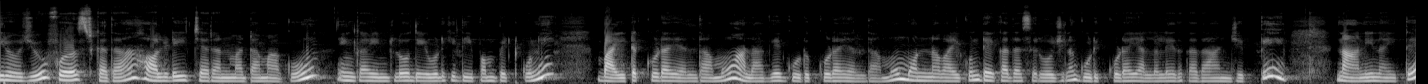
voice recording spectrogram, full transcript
ఈరోజు ఫస్ట్ కదా హాలిడే ఇచ్చారనమాట మాకు. ఇంకా ఇంట్లో దేవుడికి దీపం పెట్టుకుని బయటకు కూడా వెళ్దాము అలాగే గుడికి కూడా వెళ్దాము. మొన్న వైకుంఠ ఏకాదశి రోజున గుడికి కూడా వెళ్ళలేదు కదా అని చెప్పి నానినైతే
